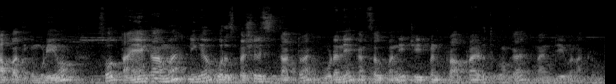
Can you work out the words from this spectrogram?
காப்பாற்றிக்க முடியும். ஸோ தயங்காமல் நீங்கள் ஒரு ஸ்பெஷலிஸ்ட் டாக்டரை உடனே கன்சல்ட் பண்ணி ட்ரீட்மெண்ட் ப்ராப்பராக எடுத்துக்கோங்க. நன்றி வணக்கம்.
